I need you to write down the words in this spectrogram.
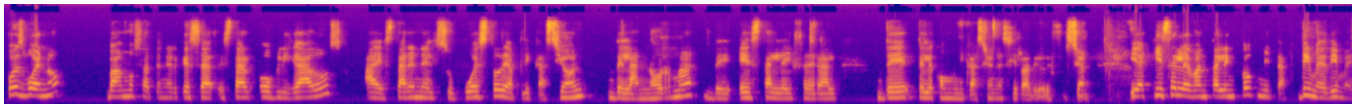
pues bueno, vamos a tener que estar obligados a estar en el supuesto de aplicación de la norma de esta ley federal de telecomunicaciones y radiodifusión. Y aquí se levanta la incógnita. Dime, dime.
